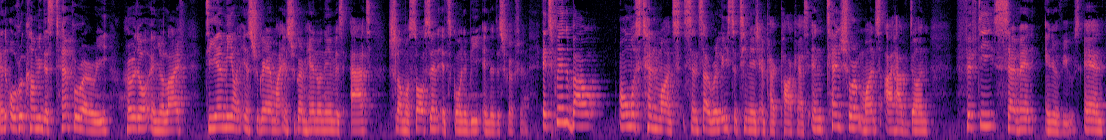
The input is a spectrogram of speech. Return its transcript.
and overcoming this temporary hurdle in your life, DM me on Instagram. My Instagram handle name is at Shlomo Solson. It's going to be in the description. It's been about almost 10 months since I released the Teenage Impact podcast. In 10 short months, I have done 57 interviews. And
